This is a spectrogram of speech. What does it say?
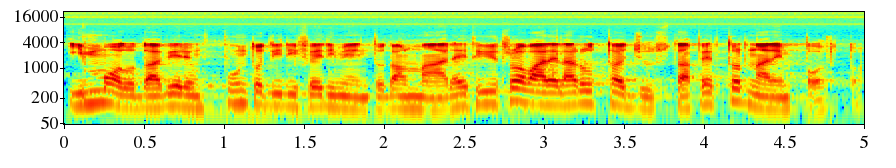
in modo da avere un punto di riferimento dal mare e ritrovare la rotta giusta per tornare in porto.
